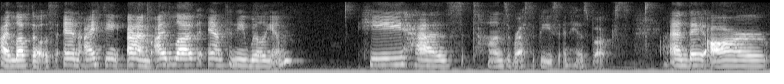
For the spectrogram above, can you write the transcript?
I love those. And I think um, I love Anthony William. He has tons of recipes in his books, and they are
